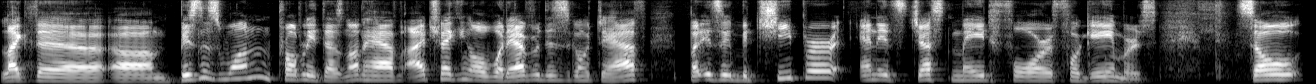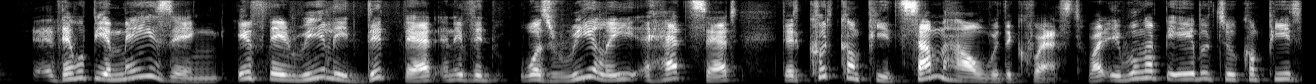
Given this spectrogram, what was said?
like the um, business one probably does not have eye tracking or whatever this is going to have, but it's a bit cheaper and it's just made for for gamers. So that would be amazing if they really did that and if it was really a headset that could compete somehow with the Quest, right? It will not be able to compete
